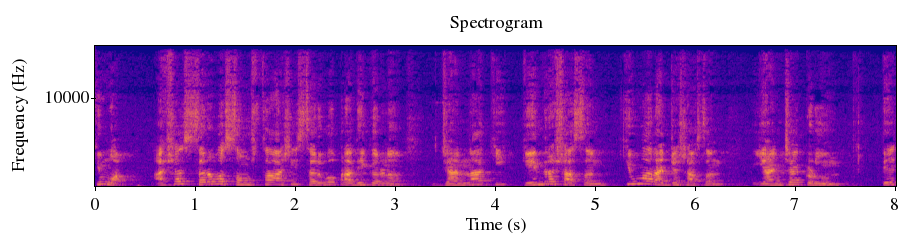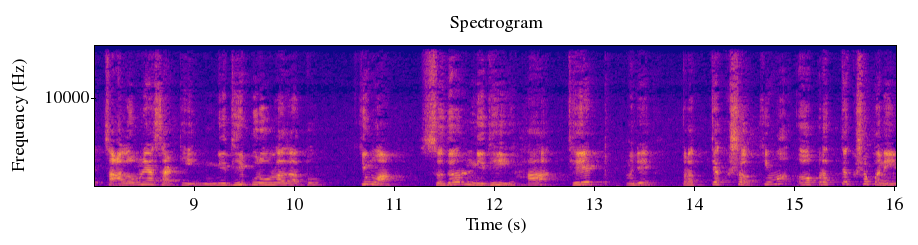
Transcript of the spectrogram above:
किंवा अशा सर्व संस्था अशी सर्व प्राधिकरणं ज्यांना की केंद्र शासन किंवा राज्य शासन यांच्याकडून ते चालवण्यासाठी निधी पुरवला जातो किंवा सदर निधी हा थेट म्हणजे प्रत्यक्ष किंवा अप्रत्यक्षपणे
